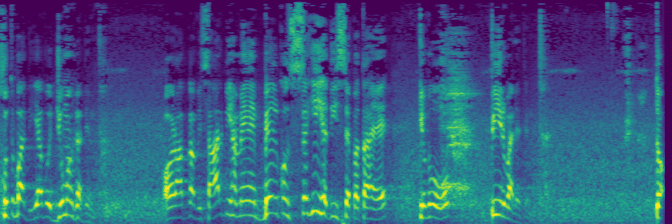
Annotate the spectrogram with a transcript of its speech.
خطبہ دیا وہ جمعہ کا دن تھا۔ اور آپ کا وصال بھی ہمیں بالکل صحیح حدیث سے پتا ہے کہ وہ پیر والے دن تھا۔ تو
